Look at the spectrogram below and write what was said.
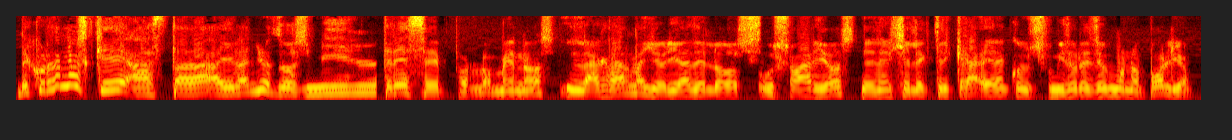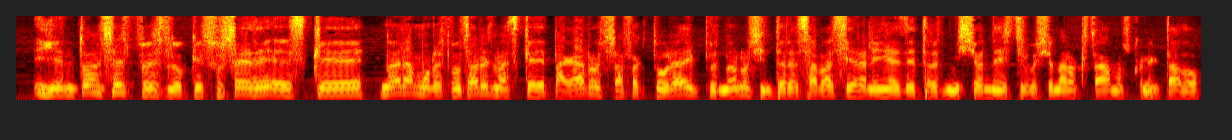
recordemos que hasta el año 2013, por lo menos, la gran mayoría de los usuarios de energía eléctrica eran consumidores de un monopolio. Y entonces, pues lo que sucede es que no éramos responsables más que de pagar nuestra factura y pues no nos interesaba si eran líneas de transmisión, de distribución a lo que estábamos conectados.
